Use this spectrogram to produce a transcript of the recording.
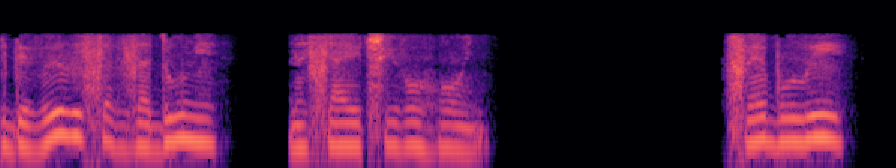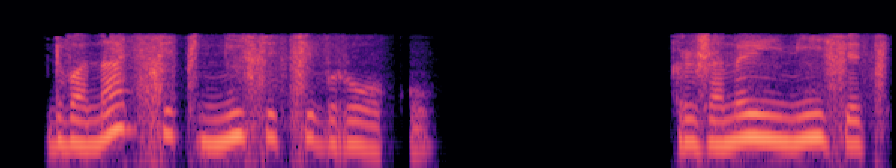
і дивилися в задумі на сяючий вогонь. Це були дванадцять місяців року. Крижаний місяць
